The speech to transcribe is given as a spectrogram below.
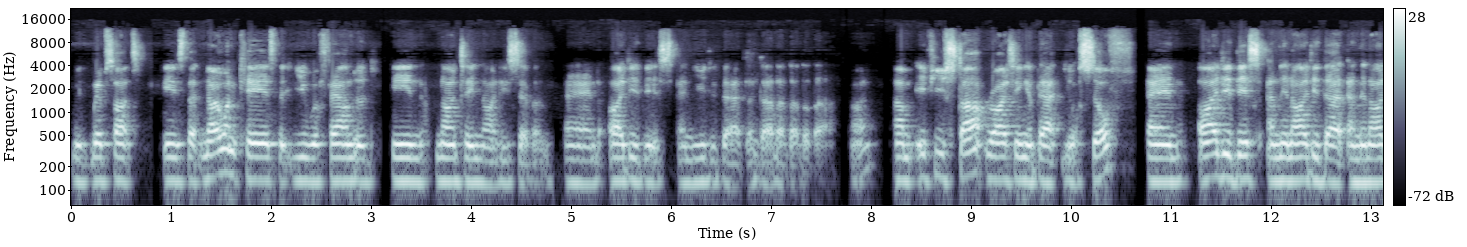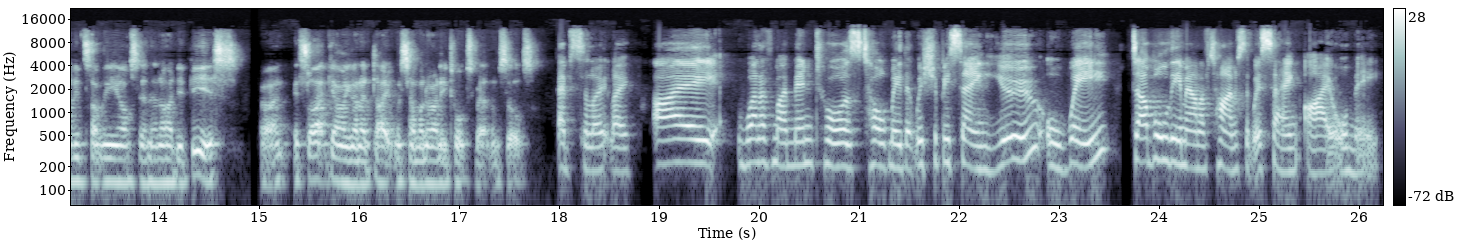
with websites is that no one cares that you were founded in 1997 and I did this and you did that and da da da da da. Right? Um, if you start writing about yourself and I did this and then I did that and then I did something else and then I did this, right? It's like going on a date with someone who only talks about themselves. Absolutely. I one of my mentors told me that we should be saying you or we double the amount of times that we're saying I or me.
